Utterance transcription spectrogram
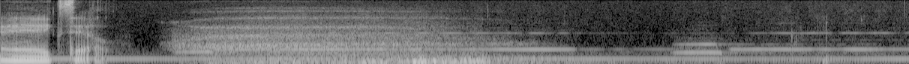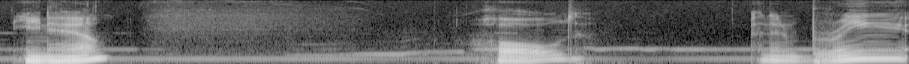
Exhale. Inhale. Hold. And then bring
